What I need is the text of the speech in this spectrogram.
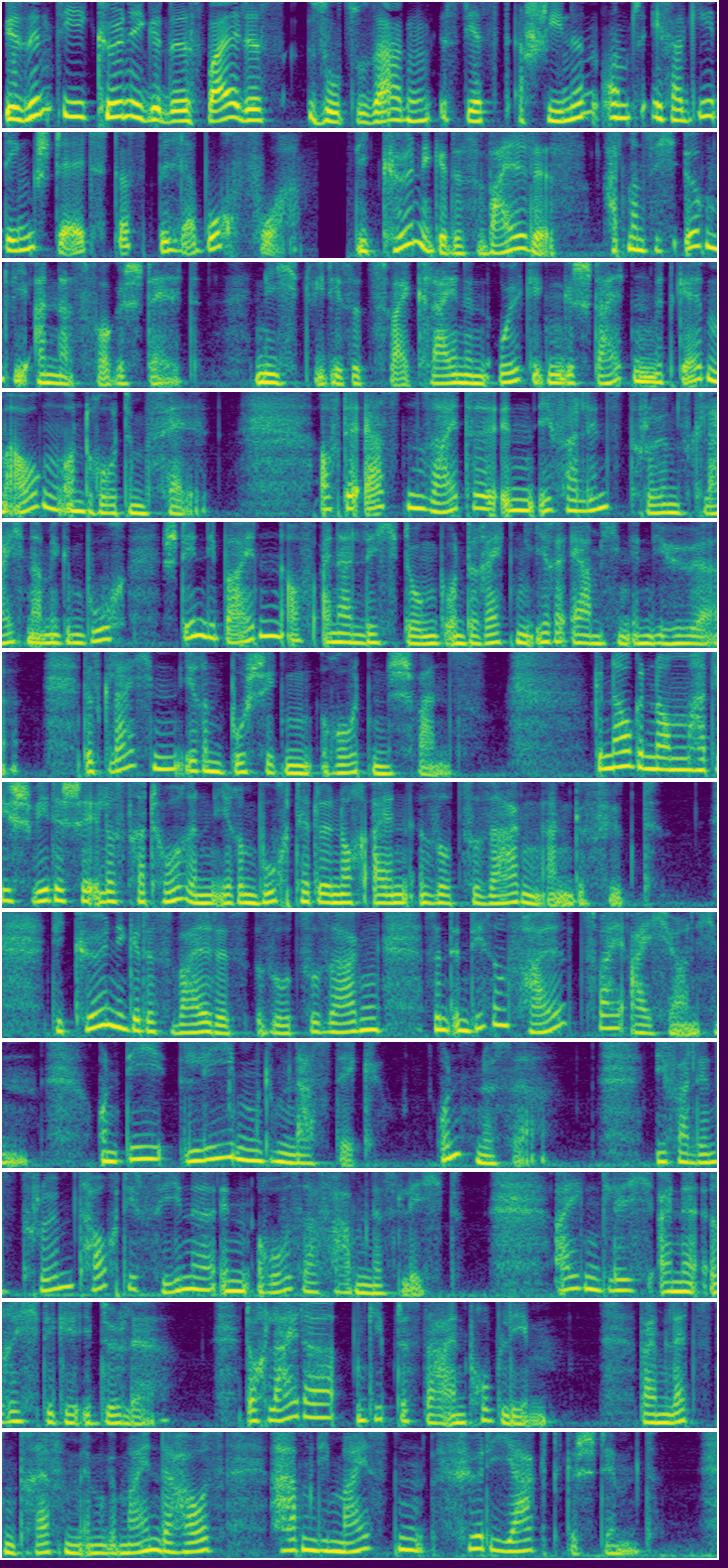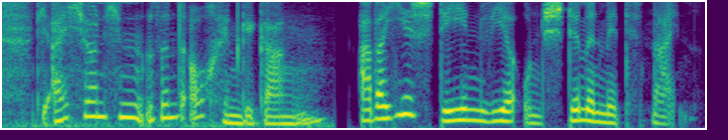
Wir sind die Könige des Waldes, sozusagen, ist jetzt erschienen und Eva Geding stellt das Bilderbuch vor. Die Könige des Waldes hat man sich irgendwie anders vorgestellt. Nicht wie diese zwei kleinen, ulkigen Gestalten mit gelben Augen und rotem Fell. Auf der ersten Seite in Eva Lindströms gleichnamigem Buch stehen die beiden auf einer Lichtung und recken ihre Ärmchen in die Höhe. Desgleichen ihren buschigen, roten Schwanz. Genau genommen hat die schwedische Illustratorin ihrem Buchtitel noch ein sozusagen angefügt. Die Könige des Waldes sozusagen sind in diesem Fall zwei Eichhörnchen und die lieben Gymnastik und Nüsse. Eva Lindström taucht die Szene in rosafarbenes Licht. Eigentlich eine richtige Idylle. Doch leider gibt es da ein Problem. Beim letzten Treffen im Gemeindehaus haben die meisten für die Jagd gestimmt. Die Eichhörnchen sind auch hingegangen. Aber hier stehen wir und stimmen mit Nein.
